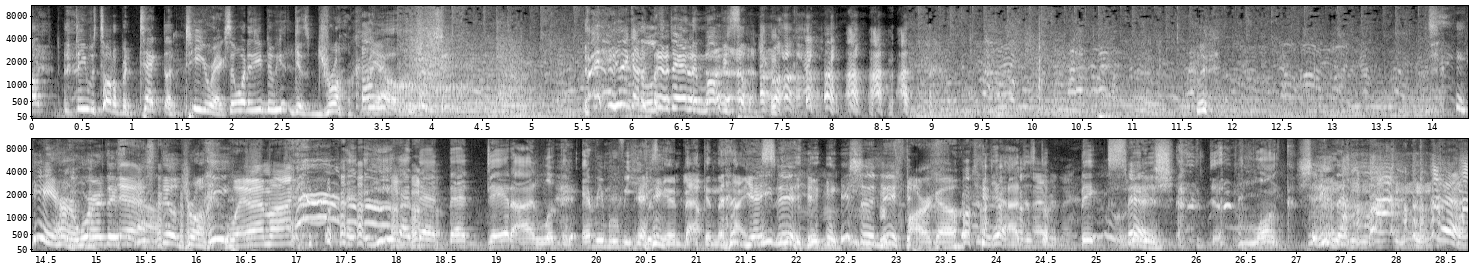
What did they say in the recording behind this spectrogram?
Uh, he was told to protect a T Rex. So what does he do? He gets drunk. I know. they gotta stand him up. He's so drunk. he ain't heard a word they said. He's still drunk. Where am I? he had that, that dead eye look in every movie he was in back in the 90s. yeah, he did. He should have did. Fargo. yeah, just a big Swedish lunk. Yeah.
